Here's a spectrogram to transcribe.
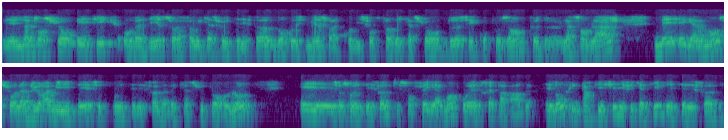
il y a une attention éthique, on va dire, sur la fabrication des téléphones, donc aussi bien sur la condition de fabrication de ces composants que de l'assemblage, mais également sur la durabilité. Ce sont des téléphones avec un support long et ce sont des téléphones qui sont faits également pour être réparables. Et donc, une partie significative des téléphones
